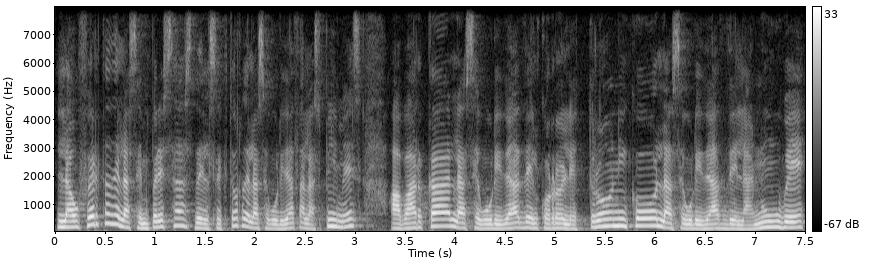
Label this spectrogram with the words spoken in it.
La oferta de las empresas del sector de la seguridad a las pymes abarca la seguridad del correo electrónico, la seguridad de la nube,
